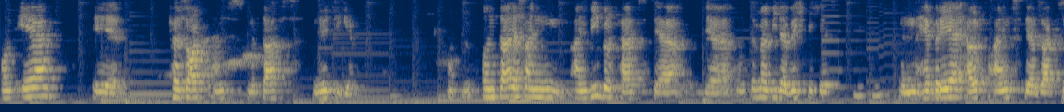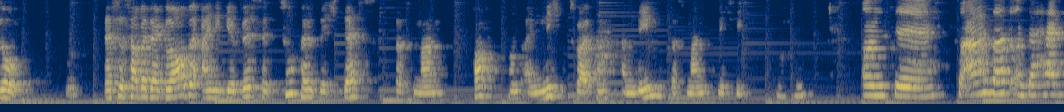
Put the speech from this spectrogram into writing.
und er äh, versorgt uns mit das Nötige. Und da ist ein, ein Bibelvers, der, der uns immer wieder wichtig ist. In Hebräer 11.1, der sagt so, es ist aber der Glaube eine gewisse Zuversicht des, dass man hofft und ein Nichtzweifeln an dem, das man nicht sieht. Und äh, vor allem sollte unser Herz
